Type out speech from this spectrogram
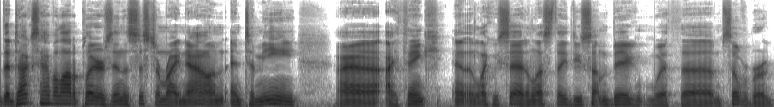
the Ducks have a lot of players in the system right now, and, and to me, uh, I think, like we said, unless they do something big with uh, Silfverberg,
